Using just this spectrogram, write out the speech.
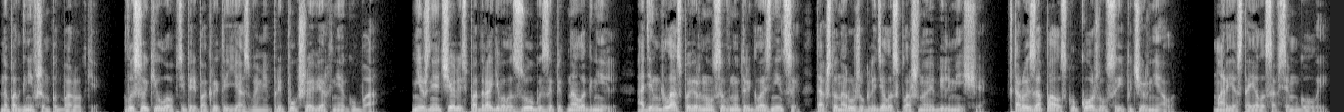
на подгнившем подбородке. Высокий лоб, теперь покрытый язвами, припухшая верхняя губа. Нижняя челюсть подрагивала, зубы запятнала гниль. Один глаз повернулся внутрь глазницы, так что наружу глядело сплошное бельмище — Второй запал, скукожился и почернел. Марья стояла совсем голой.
